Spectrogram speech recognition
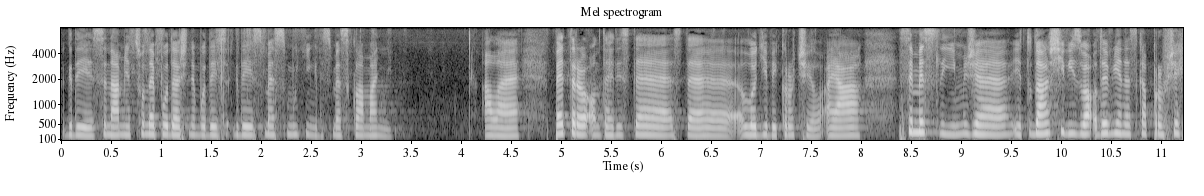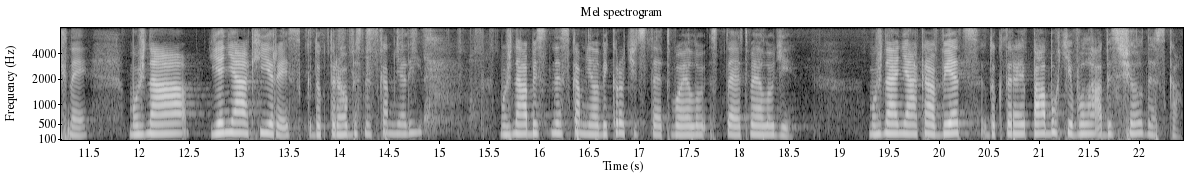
kdy se nám něco nepodaří nebo kdy, kdy jsme smutní, kdy jsme zklamaní ale Petr, on tehdy z té, z té lodi vykročil. A já si myslím, že je to další výzva ode mě dneska pro všechny. Možná je nějaký risk, do kterého bys dneska měl jít. Možná bys dneska měl vykročit z té, tvoje, z té tvé lodi. Možná je nějaká věc, do které Pán Bůh tě volá, abys šel dneska.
